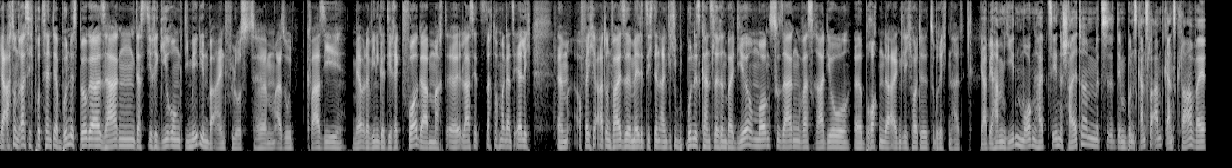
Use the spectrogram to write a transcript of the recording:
Ja, 38 Prozent der Bundesbürger sagen, dass die Regierung die Medien beeinflusst. Ähm, also quasi mehr oder weniger direkt Vorgaben macht. Äh, Lars, jetzt sag doch mal ganz ehrlich, Ähm, auf welche Art und Weise meldet sich denn eigentlich die Bundeskanzlerin bei dir, um morgens zu sagen, was Radio äh, Brocken da eigentlich heute zu berichten hat? Ja, wir haben jeden Morgen halb zehn eine Schalte mit dem Bundeskanzleramt, ganz klar, weil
